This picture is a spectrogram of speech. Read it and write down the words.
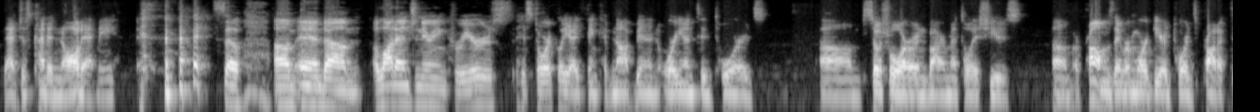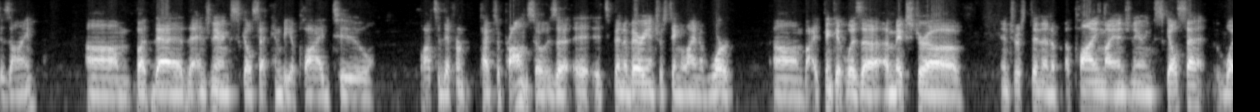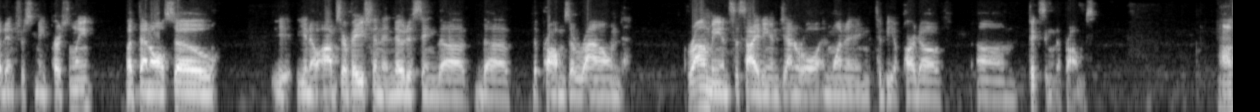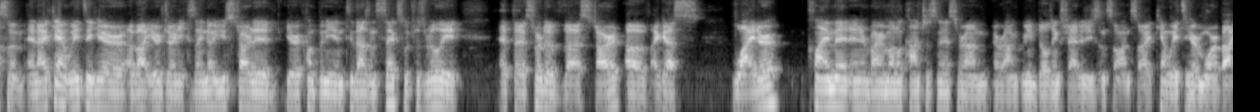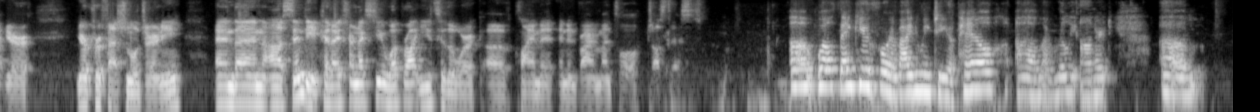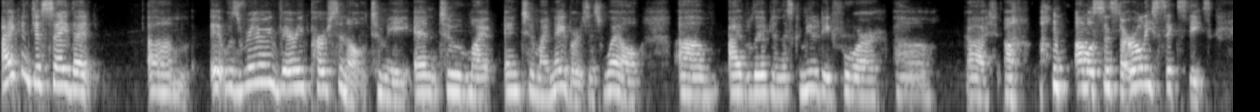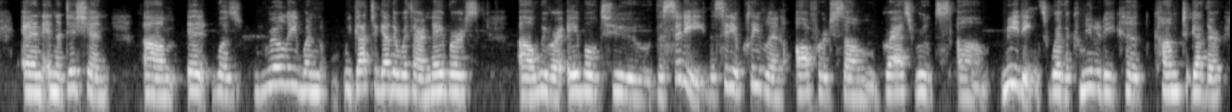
that just kind of gnawed at me. so, um, and um, a lot of engineering careers historically, I think, have not been oriented towards um, social or environmental issues um, or problems. They were more geared towards product design. Um, but the, the engineering skill set can be applied to lots of different types of problems. So it was a, it's been a very interesting line of work um, but I think it was a, a mixture of interest in and applying my engineering skill set, what interests me personally, but then also, you know, observation and noticing the the the problems around around me and society in general, and wanting to be a part of um, fixing the problems. Awesome. And I can't wait to hear about your journey because I know you started your company in 2006, which was really at the sort of the start of, I guess, wider climate and environmental consciousness around around green building strategies and so on. So I can't wait to hear more about your your professional journey. And then uh, Cindy, could I turn next to you? What brought you to the work of climate and environmental justice? Uh, well, thank you for inviting me to your panel. Um, I'm really honored. Um, I can just say that um, it was very very personal to me and to my and to my neighbors as well. Um, i've lived in this community for uh, gosh uh, almost since the early 60s and in addition um, it was really when we got together with our neighbors uh, we were able to the city the city of cleveland offered some grassroots um, meetings where the community could come together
